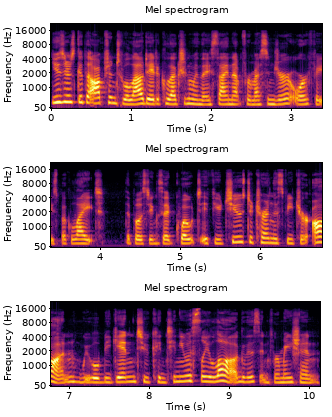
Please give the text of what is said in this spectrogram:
Users get the option to allow data collection when they sign up for Messenger or Facebook Lite. The posting said, quote, If you choose to turn this feature on, we will begin to continuously log this information.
